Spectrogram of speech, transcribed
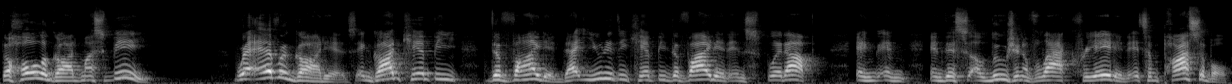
the whole of God must be. Wherever God is, and God can't be divided, that unity can't be divided and split up and, in, in this illusion of lack created. It's impossible.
